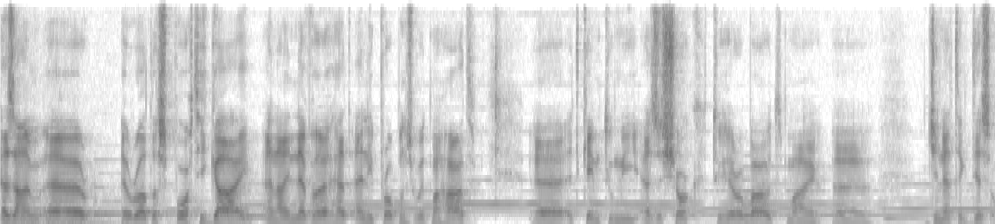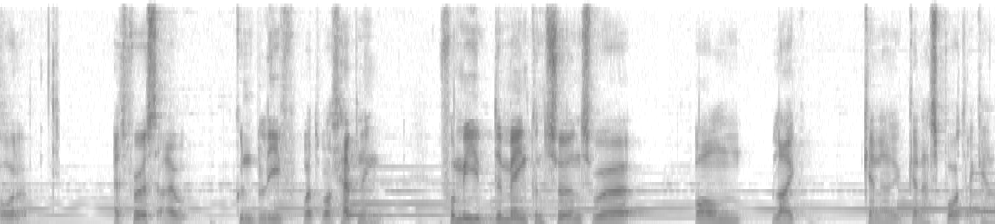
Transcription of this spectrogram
As I'm a, a rather sporty guy and I never had any problems with my heart, uh, it came to me as a shock to hear about my uh, genetic disorder. At first, I couldn't believe what was happening. For me, the main concerns were on like, can I can I sport again?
